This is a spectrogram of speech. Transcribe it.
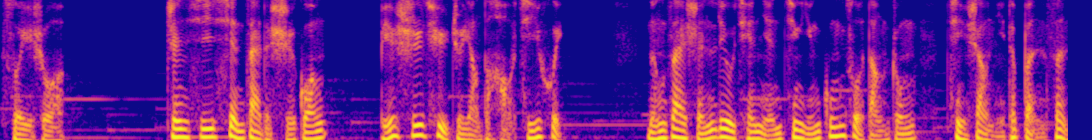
所以说，珍惜现在的时光，别失去这样的好机会，能在神六千年经营工作当中尽上你的本分，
